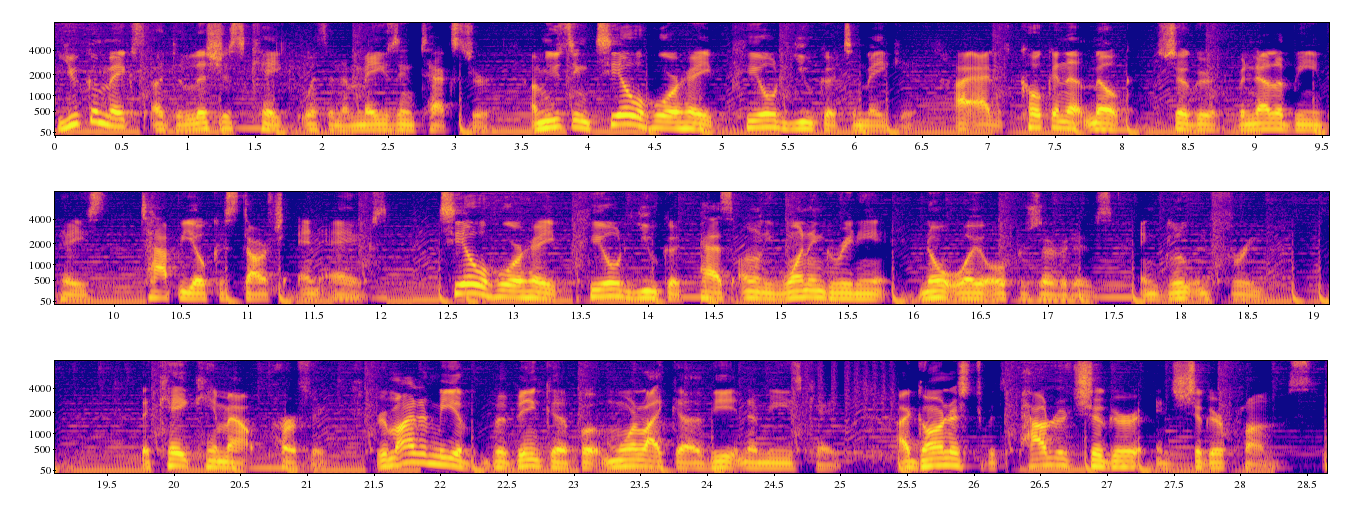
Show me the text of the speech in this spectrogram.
Yuca makes a delicious cake with an amazing texture. I'm using Tio Jorge peeled yuca to make it. I added coconut milk, sugar, vanilla bean paste, tapioca starch, and eggs. Tio Jorge peeled yuca has only one ingredient, no oil or preservatives, and gluten free. The cake came out perfect. Reminded me of bibingka, but more like a Vietnamese cake. I garnished with powdered sugar and sugar plums.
